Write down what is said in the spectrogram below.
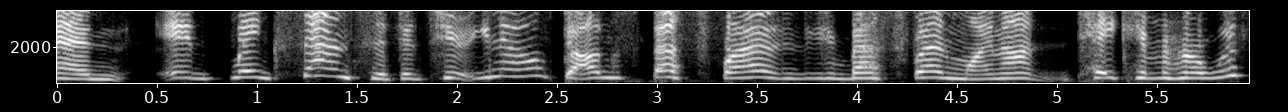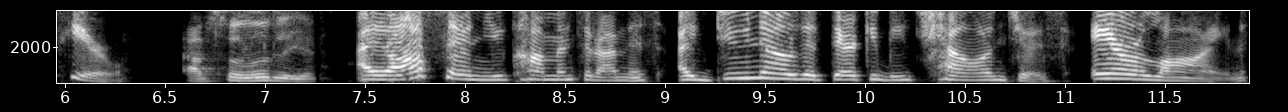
And it makes sense if it's your, you know, dog's best friend, your best friend, why not take him or her with you? Absolutely. I also, and you commented on this, I do know that there can be challenges, airline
